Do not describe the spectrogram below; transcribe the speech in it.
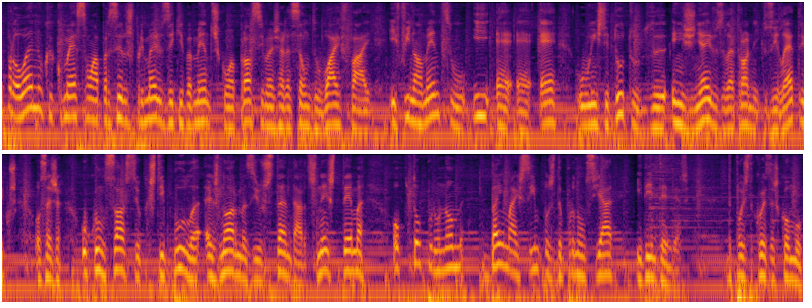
para o ano que começam a aparecer os primeiros equipamentos com a próxima geração de Wi-Fi e finalmente o IEEE, o Instituto de Engenheiros Eletrónicos e Elétricos, ou seja, o consórcio que estipula as normas e os estándares neste tema, optou por um nome bem mais simples de pronunciar e de entender depois de coisas como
